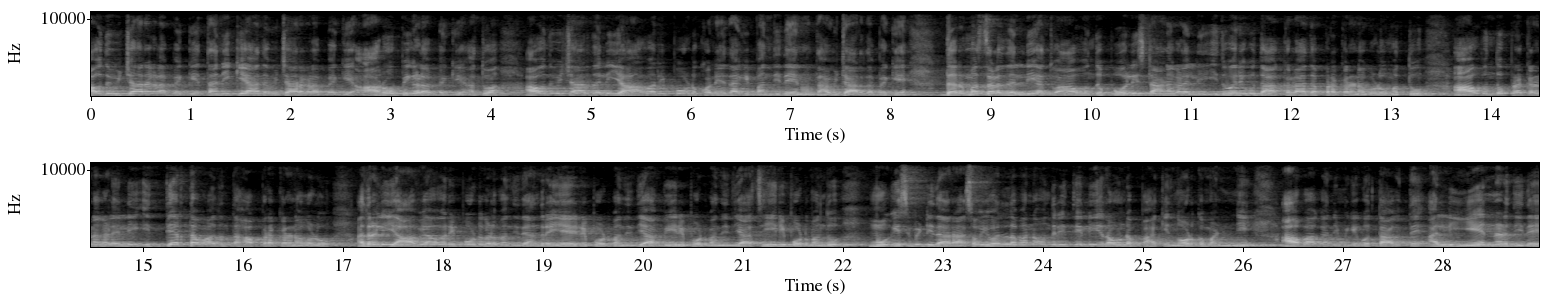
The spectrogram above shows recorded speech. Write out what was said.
ಆ ಒಂದು ವಿಚಾರಗಳ ಬಗ್ಗೆ, ತನಿಖೆಯಾದ ವಿಚಾರಗಳ ಬಗ್ಗೆ, ಆರೋಪಿಗಳ ಬಗ್ಗೆ, ಅಥವಾ ಆ ಒಂದು ವಿಚಾರದಲ್ಲಿ ಯಾವ ರಿಪೋರ್ಟ್ ಕೊನೆಯದಾಗಿ ಬಂದಿದೆ ಎನ್ನುವಂತಹ ವಿಚಾರದ ಬಗ್ಗೆ, ಧರ್ಮಸ್ಥಳದಲ್ಲಿ ಅಥವಾ ಆ ಒಂದು ಪೊಲೀಸ್ ಠಾಣೆಗಳಲ್ಲಿ ಇದುವರೆಗೂ ದಾಖಲಾದ ಪ್ರಕರಣಗಳು ಮತ್ತು ಆ ಒಂದು ಪ್ರಕರಣಗಳಲ್ಲಿ ಇತ್ಯರ್ಥವಾದಂತಹ ಪ್ರಕರಣಗಳು, ಅದರಲ್ಲಿ ಯಾವ್ಯಾವ ರಿಪೋರ್ಟ್ಗಳು ಬಂದಿದೆ, ಅಂದರೆ ಎ ರಿಪೋರ್ಟ್ ಬಂದಿದೆಯಾ, ಬಿ ರಿಪೋರ್ಟ್ ಬಂದಿದೆಯಾ, ಸಿ ರಿಪೋರ್ಟ್ ಬಂದು ಮುಗಿಸಿಬಿಟ್ಟಿದ್ದಾರಾ ಸೊ ಇವೆಲ್ಲವನ್ನು ಒಂದು ರೀತಿಯಲ್ಲಿ ರೌಂಡ್ ಅಪ್ ಹಾಕಿ ನೋಡ್ಕೊಂಬನ್ನಿ. ಆವಾಗ ನಿಮಗೆ ಗೊತ್ತಾಗುತ್ತೆ ಅಲ್ಲಿ ಏನು ನಡೆದಿದೆ,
